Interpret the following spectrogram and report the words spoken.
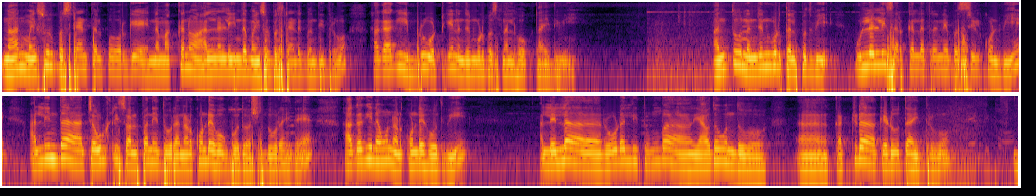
ನಾನು ಮೈಸೂರು ಬಸ್ ಸ್ಟ್ಯಾಂಡ್ ತಲುಪೋವ್ರಿಗೆ ನಮ್ಮ ಅಕ್ಕನೂ ಆಲ್ನಳ್ಳಿಯಿಂದ ಮೈಸೂರು ಬಸ್ ಸ್ಟ್ಯಾಂಡಿಗೆ ಬಂದಿದ್ದರು ಹಾಗಾಗಿ ಇಬ್ಬರು ಒಟ್ಟಿಗೆ ನಂಜನಗೂಡು ಬಸ್ನಲ್ಲಿ ಹೋಗ್ತಾ ಇದ್ದೀವಿ. ಅಂತೂ ನಂಜನಗೂಡು ತಲುಪಿದ್ವಿ. ಉಳ್ಳಳ್ಳಿ ಸರ್ಕಲ್ ಹತ್ರನೇ ಬಸ್ ಇಳ್ಕೊಂಡ್ವಿ. ಅಲ್ಲಿಂದ ಚೌಲ್ಟ್ರಿ ಸ್ವಲ್ಪನೇ ದೂರ, ನಡ್ಕೊಂಡೇ ಹೋಗ್ಬೋದು ಅಷ್ಟು ದೂರ ಇದೆ. ಹಾಗಾಗಿ ನಾವು ನಡ್ಕೊಂಡೇ ಹೋದ್ವಿ. ಅಲ್ಲೆಲ್ಲ ರೋಡಲ್ಲಿ ತುಂಬ ಯಾವುದೋ ಒಂದು ಕಟ್ಟಡ ಕೆಡುತ್ತಾ ಇದ್ದರು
